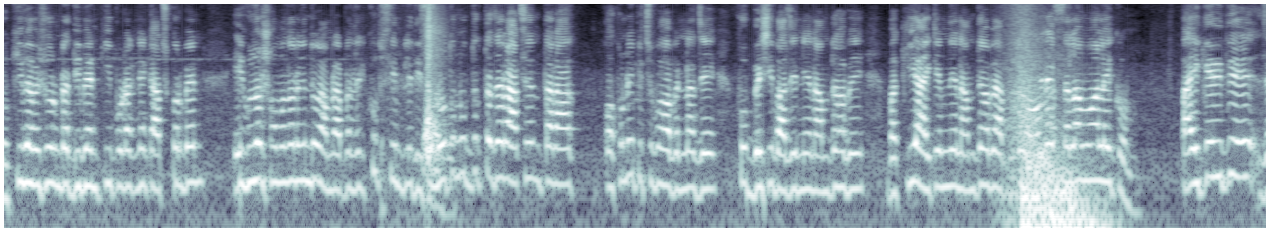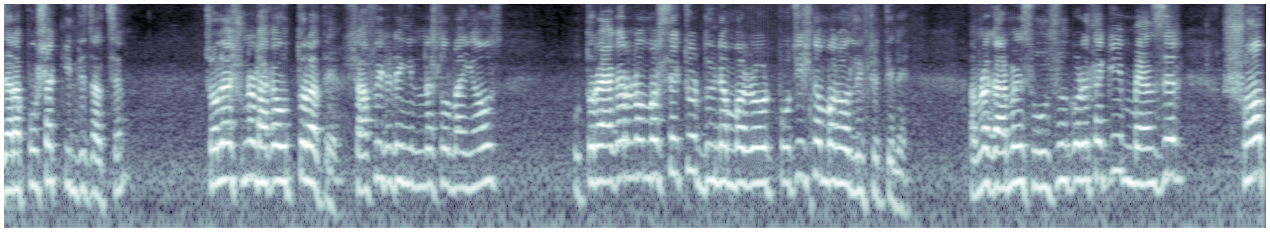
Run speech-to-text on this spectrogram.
তো কীভাবে শোরুমটা দিবেন, কি প্রোডাক্ট নিয়ে কাজ করবেন, এগুলোর সমাধানে কিন্তু আমরা আপনাদেরকে খুব সিম্পলি দিচ্ছি। নতুন উদ্যোক্তা যারা আছেন, তারা কখনোই পিছু পাবেন না যে খুব বেশি বাজেট নিয়ে নামতে হবে বা কি আইটেম নিয়ে নামতে হবে। আপনাদের অনেক সালাম আলাইকুম। পাইকারিতে যারা পোশাক কিনতে চাচ্ছেন, চলে আসুন না ঢাকা উত্তরাতে। Shafi trading international buying house Uttara এগারো নম্বর সেক্টর দুই নম্বর রোড পঁচিশ নম্বর হাউস লিফটের তিনে। আমরা গার্মেন্টস হোলসেল করে থাকি মেন্সের সব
